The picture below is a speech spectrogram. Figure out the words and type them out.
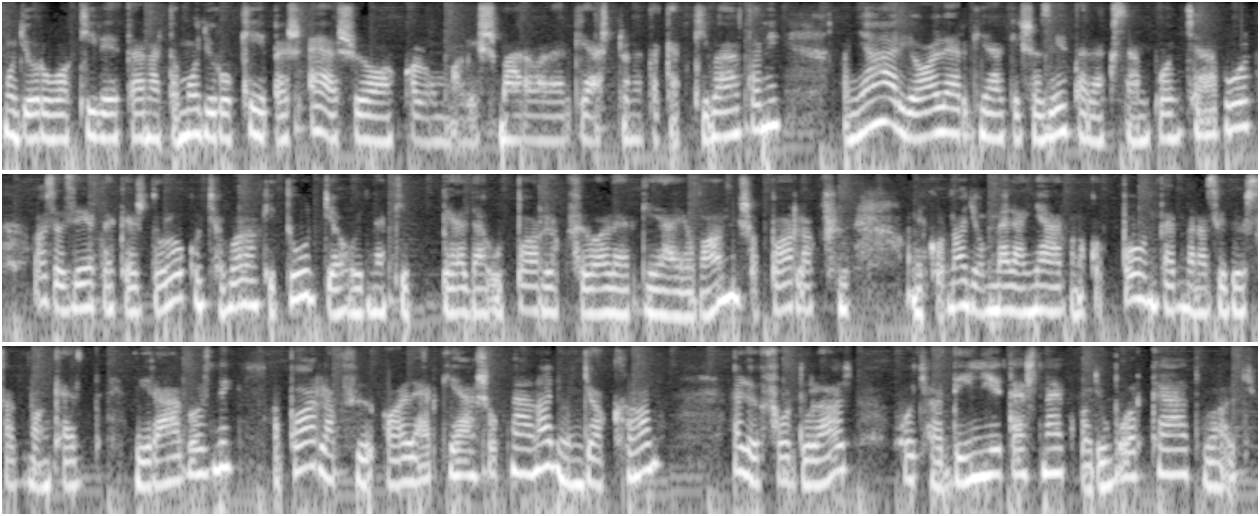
mogyoró a kivétel, mert a mogyoró képes első alkalommal is már allergiás tüneteket kiváltani. A nyári allergiák és az ételek szempontjából az az érdekes dolog, hogyha valaki tudja, hogy neki például parlagfő allergiája van, és a parlagfő, amikor nagyon meleg nyár van, akkor pont ebben az időszakban kezd virágozni. A parlagfő allergiásoknál nagyon gyakran előfordul az, hogyha dinnyét esznek, vagy uborkát, vagy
